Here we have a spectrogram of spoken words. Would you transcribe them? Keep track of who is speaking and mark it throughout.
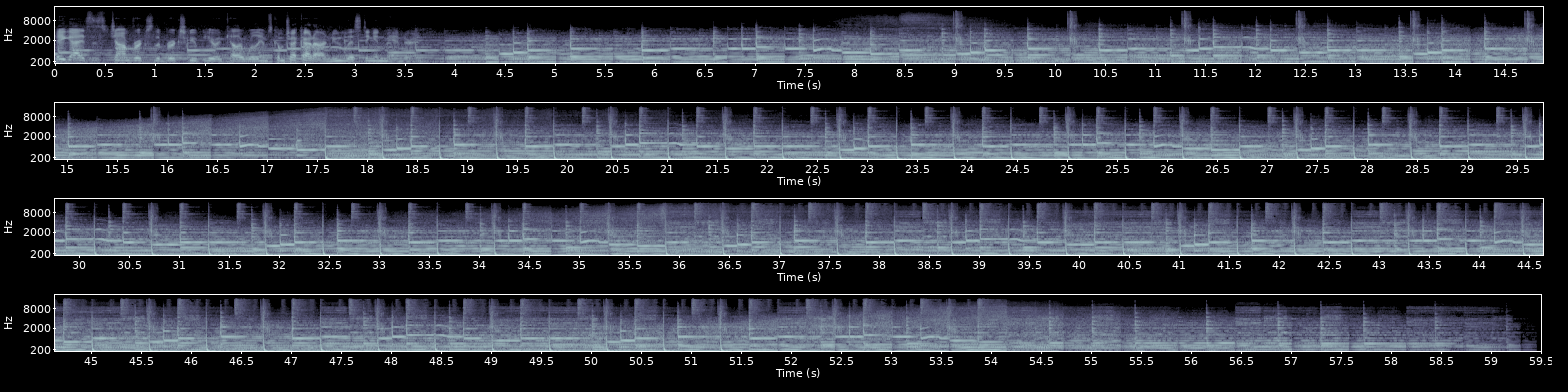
Speaker 1: Hey guys, this is Jon Brooks of the Brooks Group here with Keller Williams. Come check out our new listing in Mandarin.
